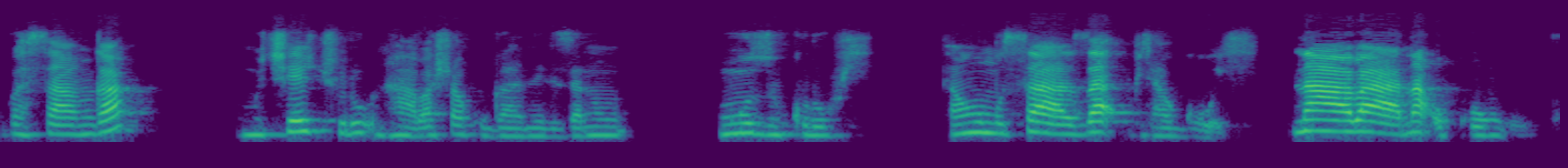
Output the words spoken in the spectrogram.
Ugasanga umukecuru ntabasha kuganiriza n'umwuzukuru we. Cyangwa umusaza biragoye. N'abana uko nguko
